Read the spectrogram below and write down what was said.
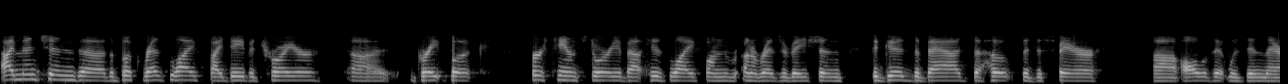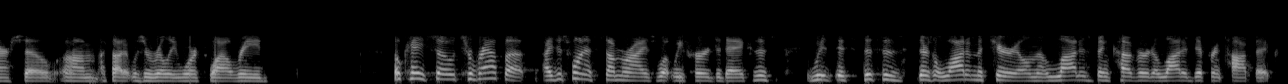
I mentioned uh, the book Rez Life by David Treuer, uh, great book, firsthand story about his life on, on a reservation, the good, the bad, the hope, the despair, uh, all of it was in there. So um, I thought it was a really worthwhile read. Okay, so to wrap up, I just want to summarize what we've heard today because it's, it's, this is there's a lot of material and a lot has been covered, a lot of different topics.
